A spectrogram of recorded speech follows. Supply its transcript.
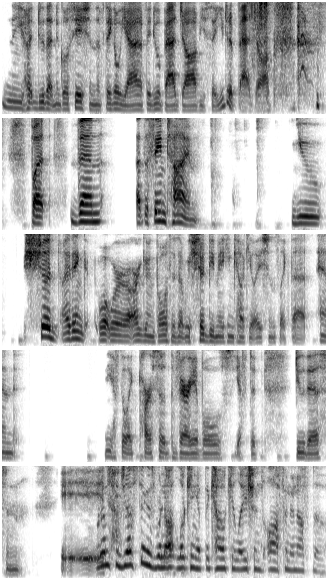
you do that negotiation. If they go yeah if they do a bad job you say you did a bad job. But then at the same time you should i think what we're arguing both is that we should be making calculations like that and you have to like parse out the variables you have to do this and What I'm suggesting is we're not looking at the calculations often enough, though.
